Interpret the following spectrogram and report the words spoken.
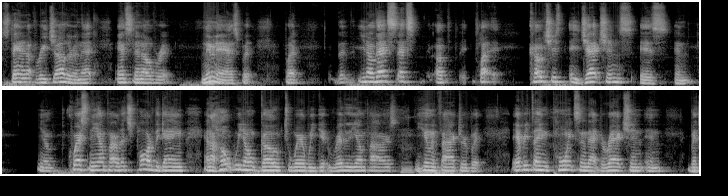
standing up for each other in that incident over at Nunez. But but the, you know that's that's a, coaches ejections is and you know questioning the umpire. That's part of the game, and I hope we don't go to where we get rid of the umpires, the hmm. human factor, but everything points in that direction and but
